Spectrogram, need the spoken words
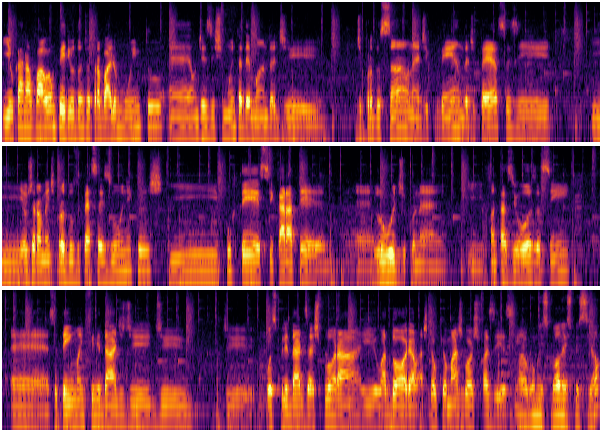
E o carnaval é um período onde eu trabalho muito, é, onde existe muita demanda de de produção, né, de venda de peças e, e eu geralmente produzo peças únicas e por ter esse caráter é, lúdico, né, e fantasioso assim, é, você tem uma infinidade de, de, de, possibilidades a explorar e eu adoro, acho que é o que eu mais gosto de fazer. Assim. Alguma escola em especial?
